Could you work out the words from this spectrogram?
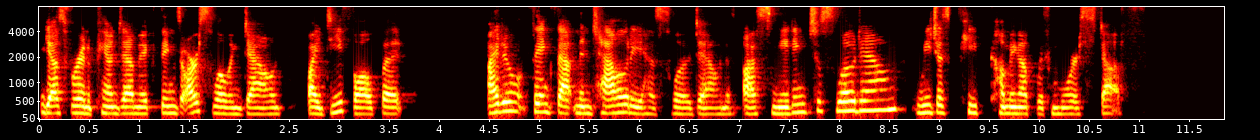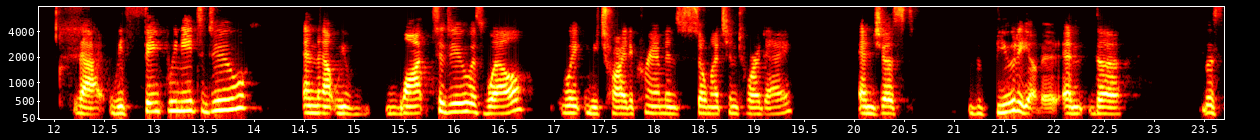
yes we're in a pandemic things are slowing down by default but i don't think that mentality has slowed down of us needing to slow down. We just keep coming up with more stuff that we think we need to do and that we want to do as well we, we try to cram in so much into our day and just the beauty of it and the this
